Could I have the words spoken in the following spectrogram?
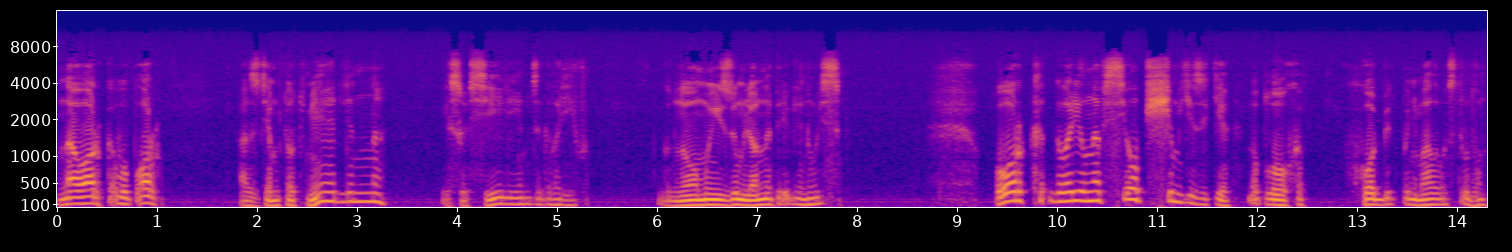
на орка в упор, а затем тот медленно и с усилием заговорил. Гномы изумленно переглянулись. Орк говорил на всеобщем языке, но плохо. Хоббит понимал его с трудом.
